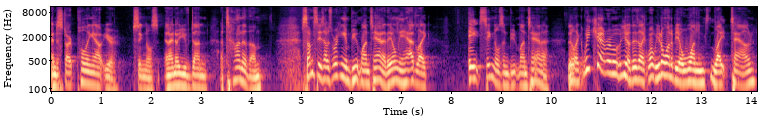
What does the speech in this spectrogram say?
and to start pulling out your signals. And I know you've done a ton of them. Some cities, I was working in Butte, Montana. They only had like eight signals in Butte, Montana. They're like, we can't remove, you know, they're like, well, we don't want to be a one light town,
